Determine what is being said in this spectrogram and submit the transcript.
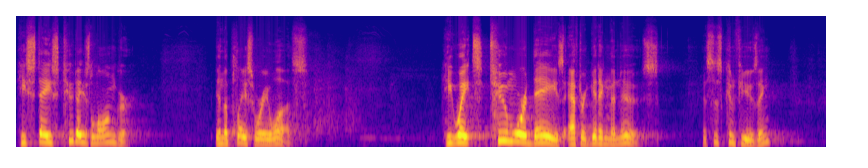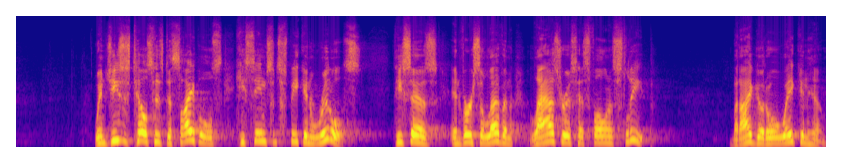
he stays two days longer in the place where he was. He waits two more days after getting the news. This is confusing. When Jesus tells his disciples, he seems to speak in riddles. He says in verse 11, Lazarus has fallen asleep, but I go to awaken him.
